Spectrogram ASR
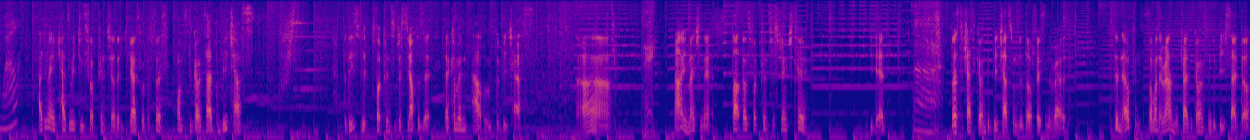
Well, How do Hajime and Kazuichi's footprints show that you guys were the first ones to go inside the beach house. But these footprints are just the opposite. They're coming out of the beach house. Ah, Hey, now you mention it. Thought those footprints were strange too. You did? uh, First I tried to go into the beach house from the door facing the road. It didn't open, so I went around and tried to go in from the beachside door.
